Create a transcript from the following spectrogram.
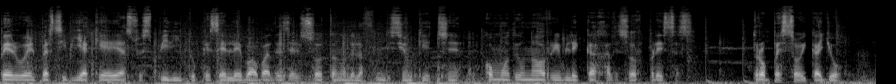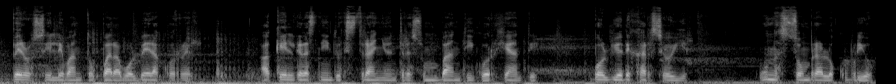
pero él percibía que era su espíritu que se elevaba desde el sótano de la fundición Kitchener, como de una horrible caja de sorpresas. Tropezó y cayó, pero se levantó para volver a correr. Aquel graznido extraño entre zumbante y gorjeante volvió a dejarse oír. Una sombra lo cubrió,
